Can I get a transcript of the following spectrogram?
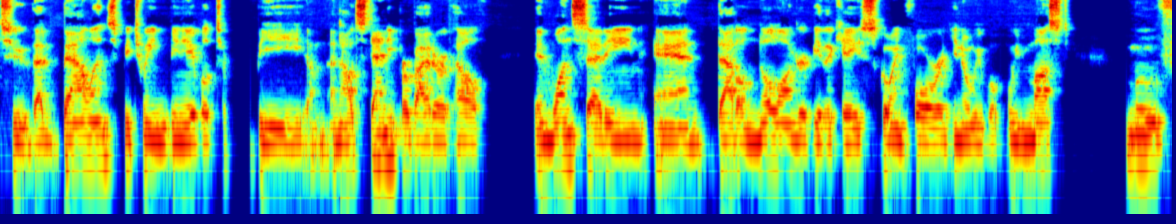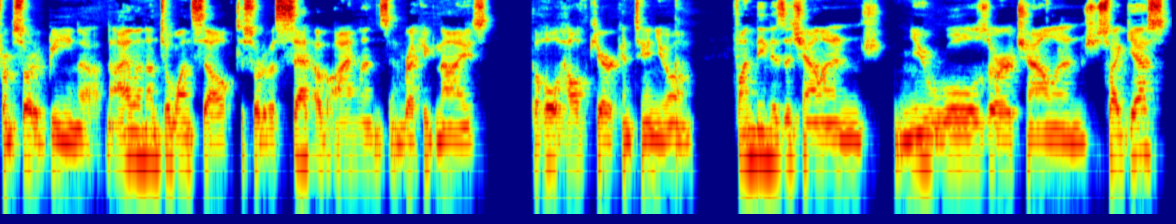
to that balance between being able to be um, an outstanding provider of health in one setting and that'll no longer be the case going forward. You know we we must move from sort of being a, an island unto oneself to sort of a set of islands and recognize the whole healthcare continuum. Funding is a challenge. New rules are a challenge. So i guess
